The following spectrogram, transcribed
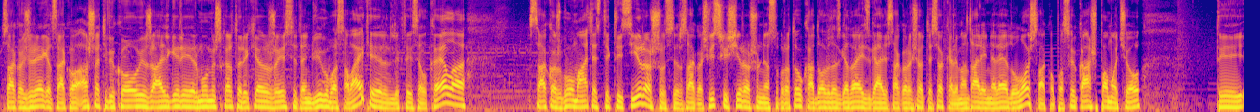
Sako, žiūrėkit, sako, aš atvykau į Žalgirį ir mums iš karto reikėjo žaisti ten dvigubą savaitę ir liktais LKL. -ą. Sako, aš buvau matęs tik tais įrašus ir sako, aš visiškai iš įrašų nesupratau, ką Davidas Gedrais gali, sako, aš jo tiesiog elementariai neleidau loš, sako, paskui ką aš pamačiau, tai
